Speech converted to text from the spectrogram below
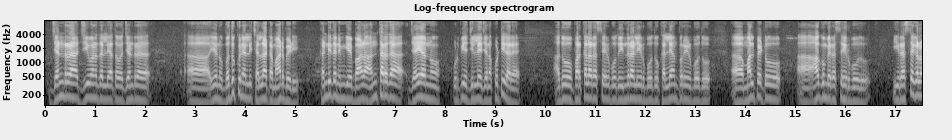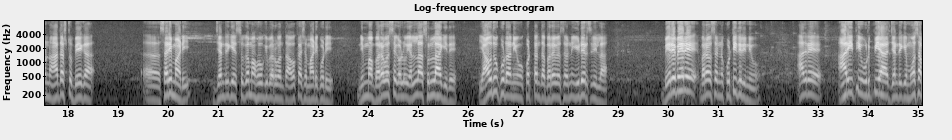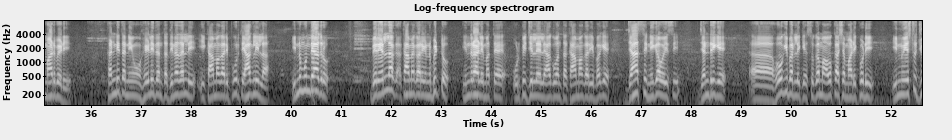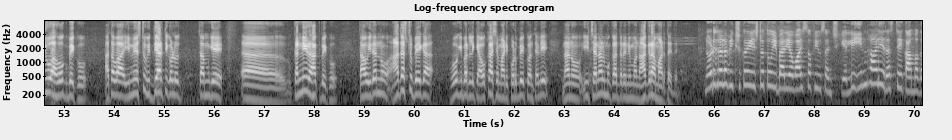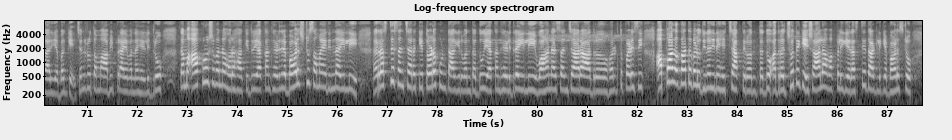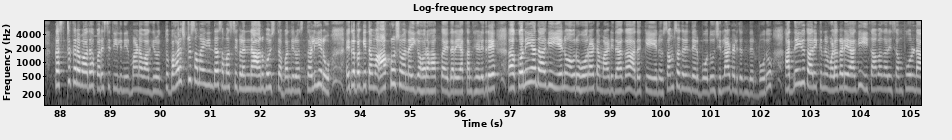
ಜನರ ಜೀವನದಲ್ಲಿ ಅಥವಾ ಜನರ ಏನು ಬದುಕಿನಲ್ಲಿ ಚೆಲ್ಲಾಟ ಮಾಡಬೇಡಿ. ಖಂಡಿತ ನಿಮಗೆ ಭಾಳ ಅಂತರದ ಜಯವನ್ನು ಉಡುಪಿಯ ಜಿಲ್ಲೆ ಜನ ಕೊಟ್ಟಿದ್ದಾರೆ. ಅದು ಪರ್ಕಲ ರಸ್ತೆ ಇರ್ಬೋದು, ಇಂದ್ರಾಳಿ ಇರ್ಬೋದು, ಕಲ್ಯಾಣಪುರ ಇರ್ಬೋದು ಮಲ್ಪೇಟು ಆಗುಂಬೆ ರಸ್ತೆ ಇರ್ಬೋದು. ಈ ರಸ್ತೆಗಳನ್ನು ಆದಷ್ಟು ಬೇಗ ಸರಿ ಮಾಡಿ, ಜನರಿಗೆ ಸುಗಮ ಹೋಗಿ ಬರುವಂಥ ಅವಕಾಶ ಮಾಡಿಕೊಡಿ. ನಿಮ್ಮ ಭರವಸೆಗಳು ಎಲ್ಲ ಸುಲ್ಲಾಗಿದೆ ಯಾವುದೂ ಕೂಡ ನೀವು ಕೊಟ್ಟಂಥ ಭರವಸೆಯನ್ನು ಈಡೇರಿಸಲಿಲ್ಲ. ಬೇರೆ ಬೇರೆ ಭರವಸೆಯನ್ನು ಕೊಟ್ಟಿದ್ದೀರಿ ನೀವು. ಆದರೆ ಆ ರೀತಿ ಉಡುಪಿಯ ಜನರಿಗೆ ಮೋಸ ಮಾಡಬೇಡಿ. ಖಂಡಿತ ನೀವು ಹೇಳಿದಂಥ ದಿನದಲ್ಲಿ ಈ ಕಾಮಗಾರಿ ಪೂರ್ತಿ ಆಗಲಿಲ್ಲ. ಇನ್ನು ಮುಂದೆ ಆದರೂ ಬೇರೆ ಎಲ್ಲ ಕಾಮಗಾರಿಯನ್ನು ಬಿಟ್ಟು ಇಂದ್ರಾಳಿ ಮತ್ತು ಉಡುಪಿ ಜಿಲ್ಲೆಯಲ್ಲಿ ಆಗುವಂಥ ಕಾಮಗಾರಿ ಬಗ್ಗೆ ಜಾಸ್ತಿ ನಿಗಾ ವಹಿಸಿ ಜನರಿಗೆ ಹೋಗಿ ಬರಲಿಕ್ಕೆ ಸುಗಮ ಅವಕಾಶ ಮಾಡಿಕೊಡಿ. ಇನ್ನು ಎಷ್ಟು ಜೀವ ಹೋಗಬೇಕು? ಅಥವಾ ಇನ್ನೆಷ್ಟು ವಿದ್ಯಾರ್ಥಿಗಳು ತಮಗೆ ಕಣ್ಣೀರು ಹಾಕಬೇಕು, ತಾವು ಇದನ್ನು ಆದಷ್ಟು ಬೇಗ ಹೋಗಿ ಬರಲಿಕ್ಕೆ ಅವಕಾಶ ಮಾಡಿ ಕೊಡಬೇಕು ಅಂತೇಳಿ ನಾನು ಈ ಚಾನಲ್ ಮುಖಾಂತರ ನಿಮ್ಮನ್ನು ಆಗ್ರಹ ಮಾಡ್ತಾ ಇದ್ದೇನೆ. ನೋಡಿದ್ರಲ್ಲ ವೀಕ್ಷಕರೇ, ಇಷ್ಟೊತ್ತು ಈ ಬಾರಿಯ ವಾಯ್ಸ್ ಆಫ್ ಯೂ ಸಂಚಿಕೆಯಲ್ಲಿ ಇಂದ್ರಾಳಿ ರಸ್ತೆ ಕಾಮಗಾರಿಯ ಬಗ್ಗೆ ಜನರು ತಮ್ಮ ಅಭಿಪ್ರಾಯವನ್ನ ಹೇಳಿದ್ರು, ತಮ್ಮ ಆಕ್ರೋಶವನ್ನ ಹೊರಹಾಕಿದ್ರು. ಯಾಕಂತ ಹೇಳಿದ್ರೆ, ಬಹಳಷ್ಟು ಸಮಯದಿಂದ ಇಲ್ಲಿ ರಸ್ತೆ ಸಂಚಾರಕ್ಕೆ ತೊಡಕುಂಟಾಗಿರುವಂತದ್ದು. ಯಾಕಂತ ಹೇಳಿದ್ರೆ, ಇಲ್ಲಿ ವಾಹನ ಸಂಚಾರ ಅದರ ಹೊರತುಪಡಿಸಿ ಅಪಘಾತಗಳು ದಿನ ದಿನ ಹೆಚ್ಚಾಗ್ತಿರುವಂಥದ್ದು ಅದರ ಜೊತೆಗೆ ಶಾಲಾ ಮಕ್ಕಳಿಗೆ ರಸ್ತೆ ದಾಟಲಿಕ್ಕೆ ಬಹಳಷ್ಟು ಕಷ್ಟಕರವಾದ ಪರಿಸ್ಥಿತಿ ಇಲ್ಲಿ ನಿರ್ಮಾಣವಾಗಿರುವಂಥದ್ದು ಬಹಳಷ್ಟು ಸಮಯದಿಂದ ಸಮಸ್ಯೆಗಳನ್ನ ಅನುಭವಿಸುತ್ತಾ ಬಂದಿರುವ ಸ್ಥಳೀಯರು ಇದರ ಬಗ್ಗೆ ತಮ್ಮ ಆಕ್ರೋಶವನ್ನ ಈಗ ಹೊರಹಾಕ್ತಾ ಇದ್ದಾರೆ. ಯಾಕಂತ ಹೇಳಿದ್ರೆ ಕೊನೆಯದಾಗಿ ಏನು ಅವರು ಹೋರಾಟ ಮಾಡಿದಾಗ ಅದಕ್ಕೆ ಏನು ಸಂಸದರಿಂದ ಇರ್ಬೋದು ಜಿಲ್ಲಾಡಳಿತದಿಂದ ಇರ್ಬೋದು ಹದಿನೈದು ತಾರೀಕಿನ ಒಳಗಡೆಯಾಗಿ ಈ ಕಾಮಗಾರಿ ಸಂಪೂರ್ಣ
